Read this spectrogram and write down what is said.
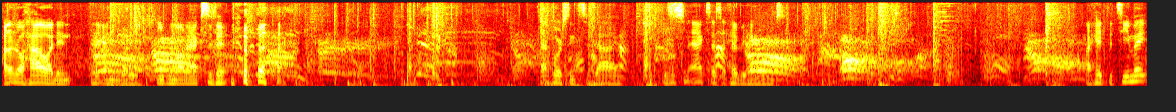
I don't know how I didn't hit anybody, even on accident. that horse needs to die. Is this an axe? That's a heavy hand axe. I hit the teammate.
